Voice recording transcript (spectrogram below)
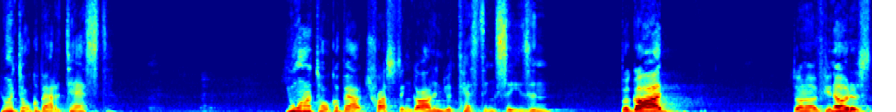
You want to talk about a test? You want to talk about trusting God in your testing season. But God, don't know if you noticed,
